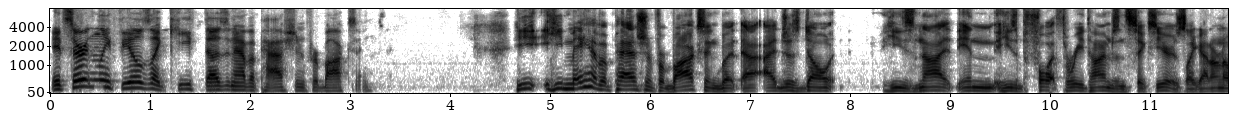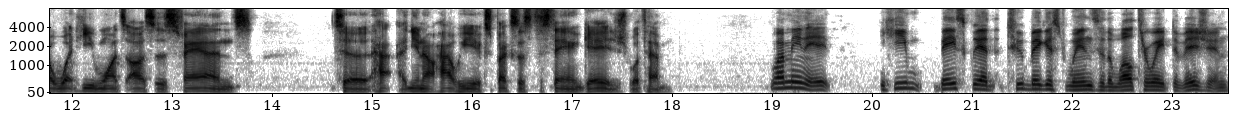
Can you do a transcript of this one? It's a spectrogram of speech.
It certainly feels like Keith doesn't have a passion for boxing. He he may have a passion for boxing, but I, I just don't. He's not in. He's fought three times in six years. Like I don't know what he wants us as fans to. You know how he expects us to stay engaged with him. Well, I mean, it. He basically had the two biggest wins of the welterweight division,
